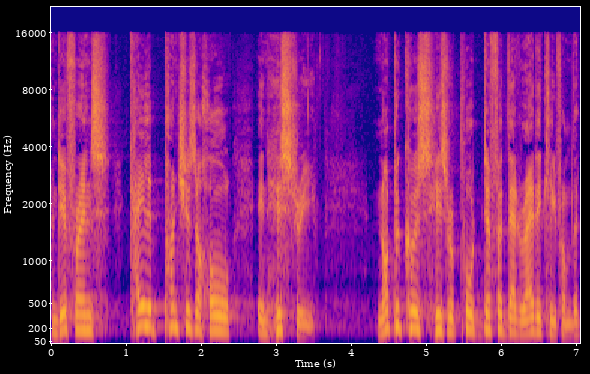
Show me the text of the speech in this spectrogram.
And, dear friends, Caleb punches a hole in history, not because his report differed that radically from the,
